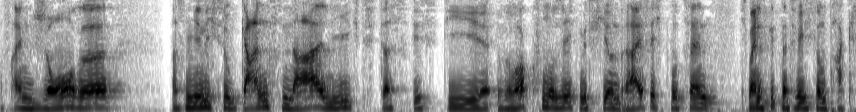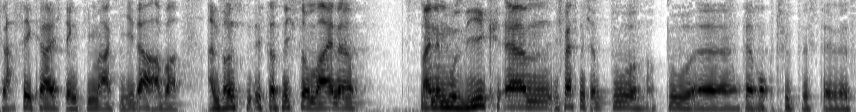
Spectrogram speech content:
auf ein Genre, was mir nicht so ganz nahe liegt. Das ist die Rockmusik mit 34 Prozent. Ich meine, es gibt natürlich so ein paar Klassiker. Ich denke, die mag jeder, aber ansonsten ist das nicht so meine, meine Musik. Ähm, ich weiß nicht, ob du, ob du äh, der Rocktyp bist, David.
